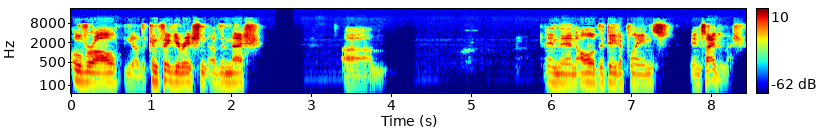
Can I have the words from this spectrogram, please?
overall, you know, the configuration of the mesh, um, and then all of the data planes inside the mesh.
